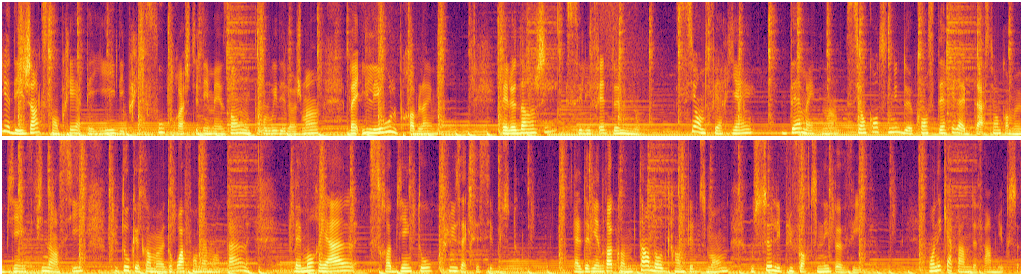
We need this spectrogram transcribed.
S'il y a des gens qui sont prêts à payer des prix fous pour acheter des maisons ou pour louer des logements, ben il est où le problème? Mais le danger, c'est l'effet domino. Si on ne fait rien, dès maintenant, si on continue de considérer l'habitation comme un bien financier plutôt que comme un droit fondamental, bien Montréal sera bientôt plus accessible du tout. Elle deviendra comme tant d'autres grandes villes du monde où seuls les plus fortunés peuvent vivre. On est capable de faire mieux que ça.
